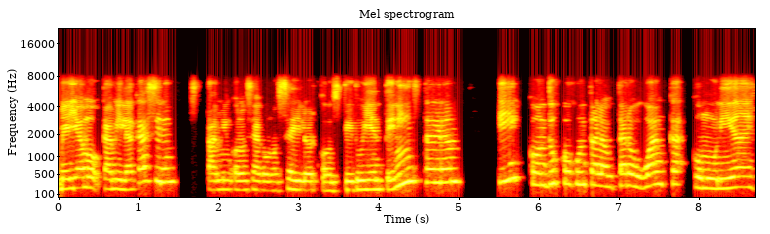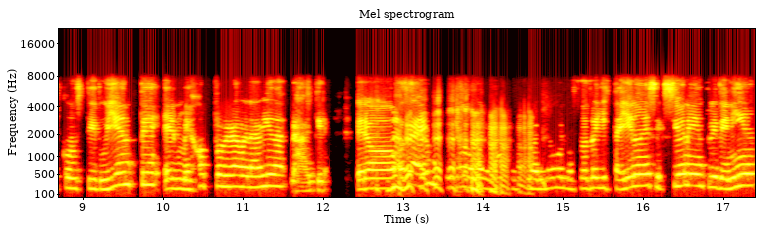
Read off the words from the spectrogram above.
me llamo Camila Cáceres, también conocida como Sailor Constituyente en Instagram, y conduzco junto a Lautaro Huanca Comunidades Constituyentes, el mejor programa de la vida. No, mentira. Pero, o sea, es un programa bueno, nosotros y está lleno de secciones entretenidas,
